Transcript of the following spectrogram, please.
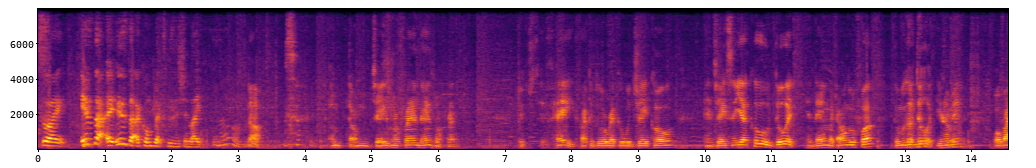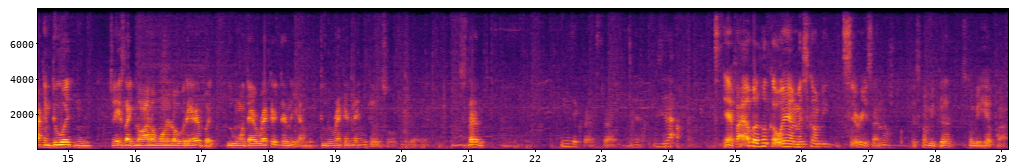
So, like, is that is that a complex position? Like, No. No. I'm, I'm Jay's my friend, Dame's my friend. If, if hey, if I could do a record with J. Cole and Jay said, yeah, cool, do it, and Dame like, I don't give a fuck, then we're gonna do it, you know what I mean? Or if I can do it and Jay's like, no, I don't want it over there, but we want that record, then yeah, I'm gonna do the record and then we do it. So it's mm. nothing. Music first, right? Yeah. Yeah. Yeah, if I ever hook up with him, it's gonna be serious, I know. It's gonna be good. It's gonna be hip hop.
